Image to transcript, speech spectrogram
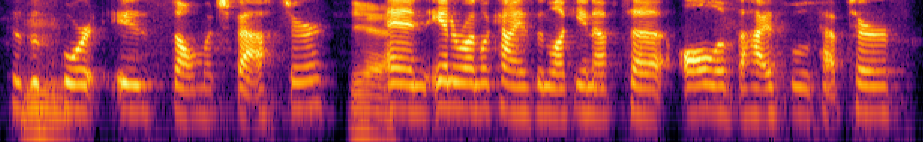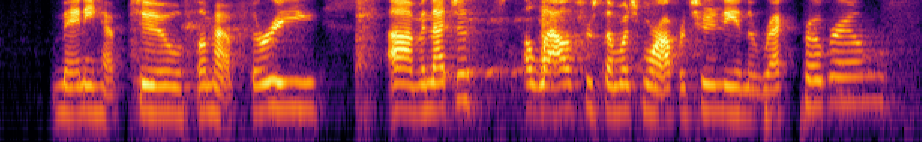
because the Mm. sport is so much faster. Yeah. And Anne Arundel County has been lucky enough to all of the high schools have turf. Many have two, some have three. Um, and that just allows for so much more opportunity in the rec programs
